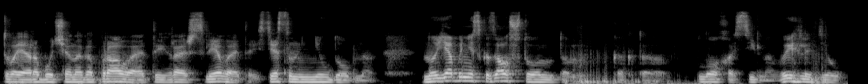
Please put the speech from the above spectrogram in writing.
твоя рабочая нога правая, а ты играешь слева, это, естественно, неудобно. Но я бы не сказал, что он там как-то плохо сильно выглядел.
